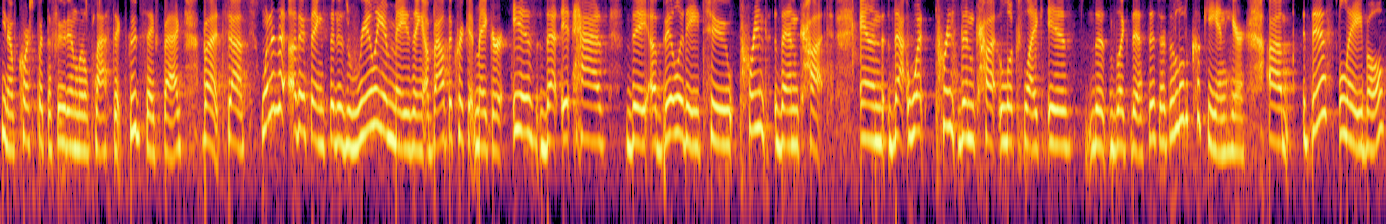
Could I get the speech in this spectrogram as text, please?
you know, of course, put the food in a little plastic food safe bag, but uh, one of the other things that is really amazing about the Cricut Maker is that it has the ability to print then cut. And that what print then cut looks like is the, like this. This there's a little cookie in here. Um, this label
